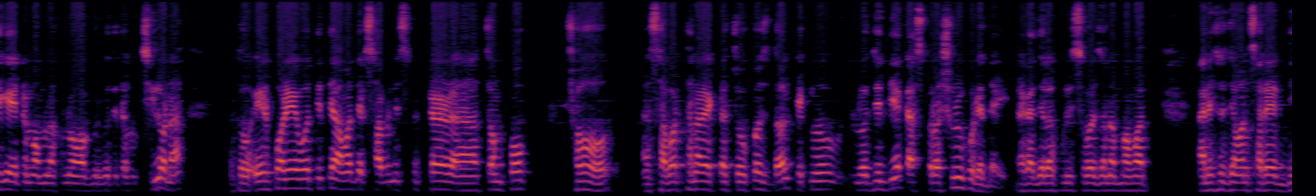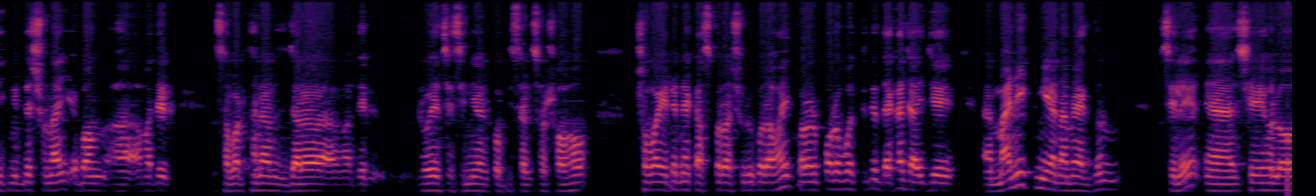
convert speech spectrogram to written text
থেকে এটা মামলা কোনো অগ্রগতি তেমন ছিল না। তো এর পরবর্তীতে আমাদের সাব ইন্সপেক্টর চম্পক সহ সাভার থানার একটা চৌকস দল টেকনোলজি দিয়ে কাজ করা শুরু করে দেয়। ঢাকা জেলা পুলিশ সুপার জনাব মোহাম্মদ আনিসুজ্জামান স্যারের দিক নির্দেশনায় এবং আমাদের সাভার থানার যারা আমাদের রয়েছে সিনিয়র অফিসার সহ, সবাই এটা নিয়ে কাজ করা শুরু করা হয়। করার পরবর্তীতে দেখা যায় যে মানিক মিয়া নামে একজন ছেলে সে হলো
